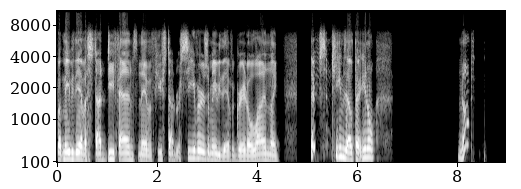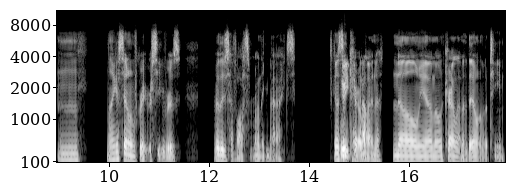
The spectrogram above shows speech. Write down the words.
But maybe they have a stud defense and they have a few stud receivers, or maybe they have a great O line. Like, there's some teams out there, you know. Not, mm, I guess they don't have great receivers. Really, just have awesome running backs. Was gonna Who say you thinking of? Carolina. No, yeah, no, Carolina. They don't have a team.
